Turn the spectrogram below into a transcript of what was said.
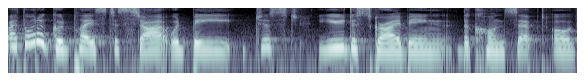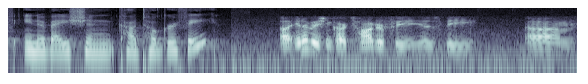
I thought a good place to start would be just you describing the concept of innovation cartography. Uh, innovation cartography is the um,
